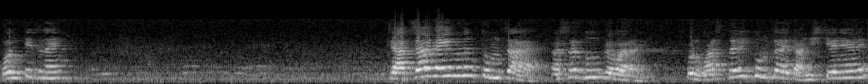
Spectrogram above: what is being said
कोणतीच नाही. त्याचा नाही म्हणून तुमचा आहे. असं दुर्व्यवहार आहे. पण वास्तविक तुमचा आहे का? निश्चयने आहे?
